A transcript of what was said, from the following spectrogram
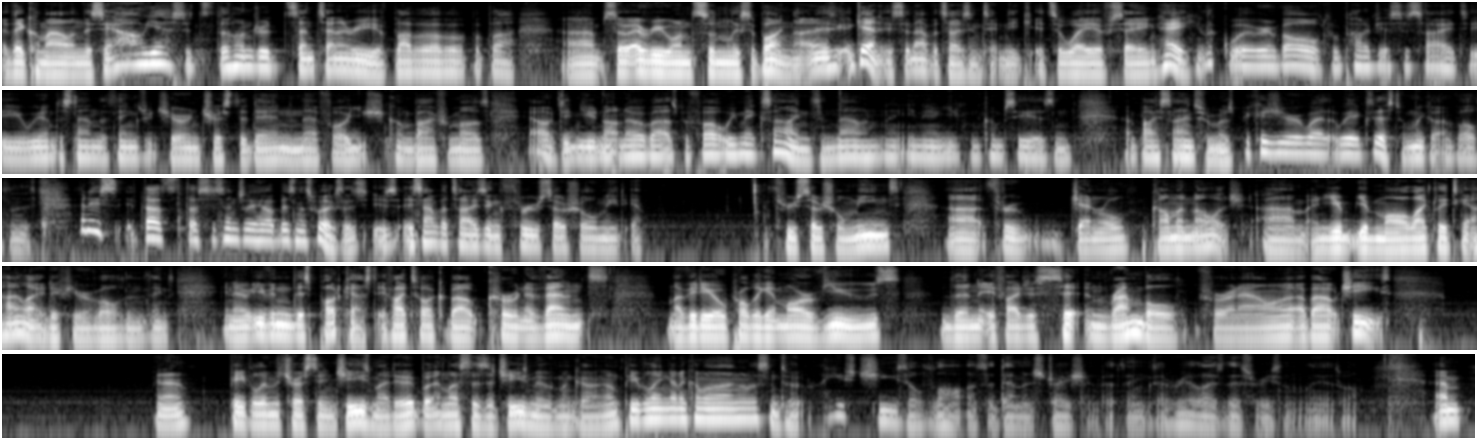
they come out and they say, "Oh yes, it's the hundredth centenary of blah blah blah blah blah blah." Um, so everyone's suddenly supporting that, and it's, again, it's an advertising technique. It's a way of saying, "Hey, look, we're involved. We're part of your society. We understand the things which you're interested in, and therefore you should come buy from us." Oh, didn't you not know about us before? We make signs, and now you know you can come see us and, and buy signs from us because you're aware that we exist and we got involved in this. And it's that's that's essentially how business works. It's, it's advertising through social media through social means, uh, through general common knowledge, um, and you, you're more likely to get highlighted if you're involved in things. You know, even this podcast, if I talk about current events, my video will probably get more views than if I just sit and ramble for an hour about cheese. You know, people interested in cheese might do it, but unless there's a cheese movement going on, people ain't going to come along and listen to it. I use cheese a lot as a demonstration for things. I've realized this recently as well. Um,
